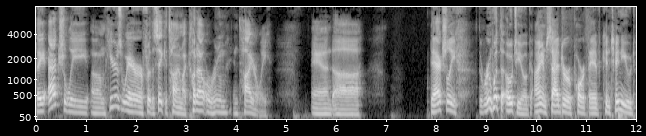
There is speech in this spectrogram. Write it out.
They actually, um, here's where, for the sake of time, I cut out a room entirely. And uh, they actually, the room with the Otyugh, I am sad to report they have continued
